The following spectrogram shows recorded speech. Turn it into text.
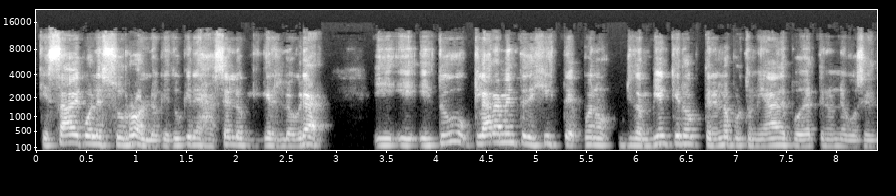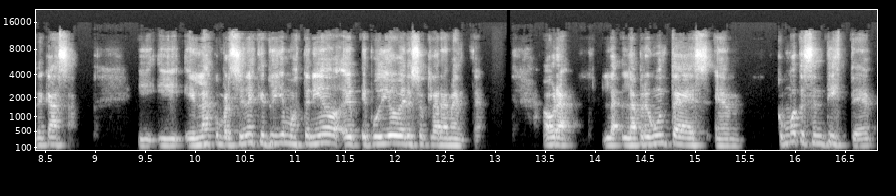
que sabe cuál es su rol, lo que tú quieres hacer, lo que quieres lograr. Y, tú claramente dijiste, bueno, yo también quiero tener la oportunidad de poder tener un negocio desde casa. Y, en las conversaciones que tú y yo hemos tenido, he podido ver eso claramente. Ahora, la, pregunta es, em, ¿cómo te sentiste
